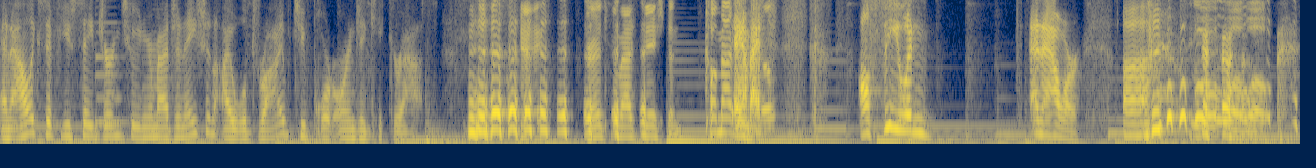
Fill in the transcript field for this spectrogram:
And Alex, if you say Journey to in your imagination, I will drive to Port Orange and kick your ass. Okay. You're into imagination. Come at Damn me. it! I'll see you in an hour. Uh, whoa, whoa, whoa. I'm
